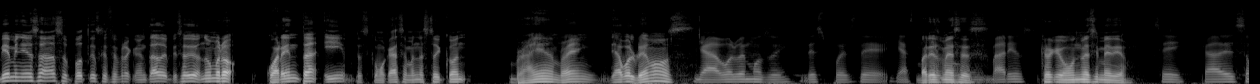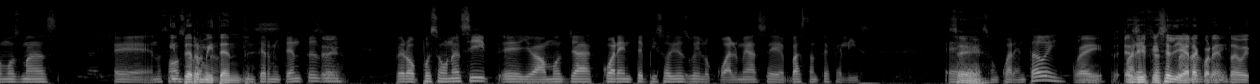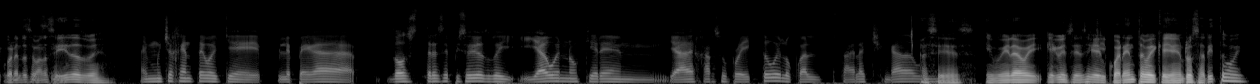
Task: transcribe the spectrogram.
Bienvenidos a su podcast que fue fragmentado, episodio número 40. Y pues como cada semana estoy con Brian. Brian, ya volvemos. Ya volvemos, güey, después de ya Varios meses. Varios. Creo que un mes y medio. Sí, cada vez somos más eh, no somos Intermitentes. intermitentes, Sí. güey. Pero pues aún así eh, llevamos ya 40 episodios, güey, lo cual me hace bastante feliz. Eh, Sí. Son 40, güey. Güey, es 40 difícil llegar a semanas, güey. 40, güey. Sí, 40 sí, semanas seguidas, güey. Hay mucha gente, güey, que le pega dos, tres episodios, güey, y ya, güey, no quieren ya dejar su proyecto, güey, lo cual está de la chingada, güey. Así es. Y mira, güey, qué coincidencia que el 40, güey, cayó en Rosarito, güey.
